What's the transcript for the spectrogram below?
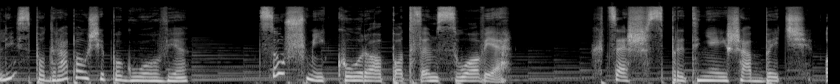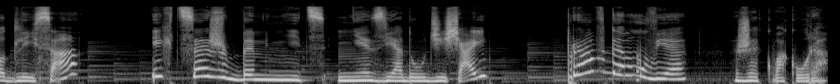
Lis podrapał się po głowie. Cóż mi, kuro, po twym słowie? Chcesz sprytniejsza być od lisa? I chcesz, bym nic nie zjadł dzisiaj? Prawdę mówię, rzekła kura.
